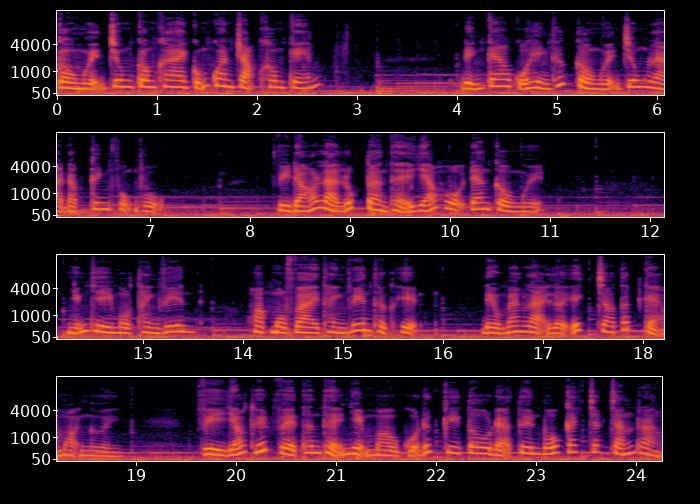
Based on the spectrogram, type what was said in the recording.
Cầu nguyện chung công khai cũng quan trọng không kém đỉnh cao của hình thức cầu nguyện chung là đọc kinh phụng vụ. Vì đó là lúc toàn thể giáo hội đang cầu nguyện. Những gì một thành viên hoặc một vài thành viên thực hiện đều mang lại lợi ích cho tất cả mọi người. Vì giáo thuyết về thân thể nhiệm màu của Đức Kitô đã tuyên bố cách chắc chắn rằng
